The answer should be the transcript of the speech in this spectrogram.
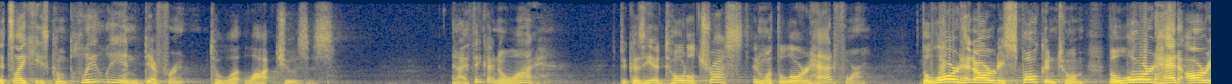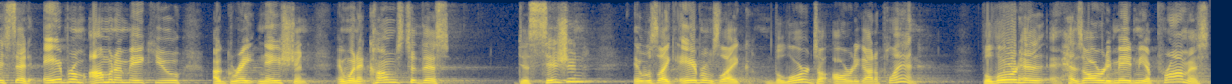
it's like he's completely indifferent to what Lot chooses. And I think I know why. It's because he had total trust in what the Lord had for him. The Lord had already spoken to him. The Lord had already said, Abram, I'm going to make you a great nation. And when it comes to this decision, it was like Abram's like, the Lord's already got a plan. The Lord has already made me a promise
